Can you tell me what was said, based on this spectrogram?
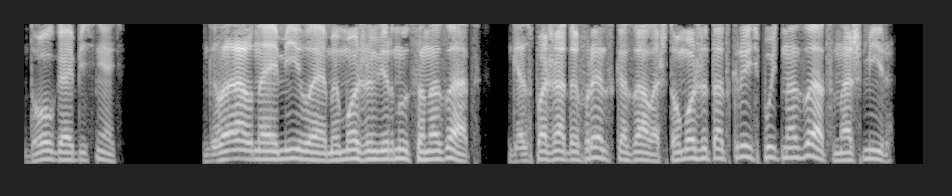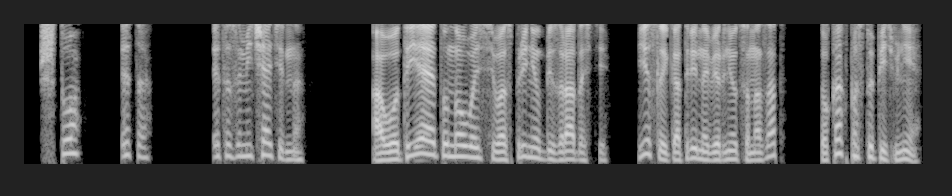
Долго объяснять. «Главное, милая, мы можем вернуться назад. Госпожа де Френ сказала, что может открыть путь назад в наш мир». «Что? Это... это замечательно». А вот я эту новость воспринял без радости. Если Катрина вернется назад, то как поступить мне?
